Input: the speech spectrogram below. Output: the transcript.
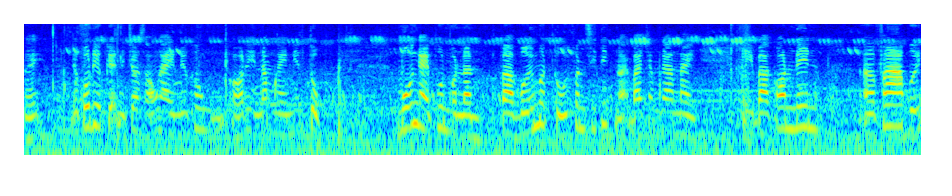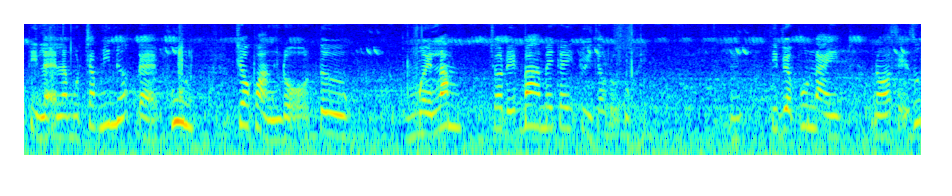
Đấy nếu có điều kiện thì cho 6 ngày nếu không có thì 5 ngày liên tục. Mỗi ngày phun một lần và với một túi phân xịt loại 300g này thì bà con nên Ờ, pha với tỷ lệ là 100 lít nước để phun cho khoảng độ từ 15 cho đến 30 cây tùy theo độ tuổi Đấy. thì việc phun này nó sẽ giúp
